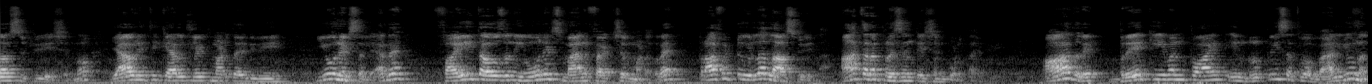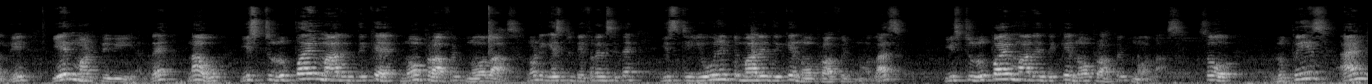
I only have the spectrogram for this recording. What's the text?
loss situation ಯಾವ ರೀತಿ ಕ್ಯಾಲ್ಕುಲೇಟ್ ಮಾಡ್ತಾ ಇದೀವಿ ಯೂನಿಟ್ಸ್ ಅಲ್ಲಿ. ಅಂದ್ರೆ ಫೈವ್ ತೌಸಂಡ್ ಯೂನಿಟ್ಸ್ ಮ್ಯಾನುಫ್ಯಾಕ್ಚರ್ ಮಾಡಿದ್ರೆ ಪ್ರಾಫಿಟ್ ಇಲ್ಲ ಲಾಸು ಇಲ್ಲ. ಆ ತರ ಪ್ರೆಸೆಂಟೇಶನ್ ಕೊಡ್ತಾ ಇದ್ವಿ ಆದ್ರೆ break even point in rupees ಅಥವಾ ವ್ಯಾಲ್ಯೂ ನಲ್ಲಿ ಏನ್ ಮಾಡ್ತೀವಿ ಅಂದ್ರೆ ನಾವು ಇಷ್ಟು ರೂಪಾಯಿ ಮಾರಿದ್ದಕ್ಕೆ ನೋ ಪ್ರಾಫಿಟ್ ನೋ ಲಾಸ್ ನೋಡಿ ಎಷ್ಟು ಡಿಫರೆನ್ಸ್ ಇದೆ. ಇಷ್ಟು ಯೂನಿಟ್ ಮಾರಿದ್ದಕ್ಕೆ ನೋ ಪ್ರಾಫಿಟ್ ನೋ ಲಾಸ್ ಇಷ್ಟು ರೂಪಾಯಿ ಮಾರಿದ್ದಕ್ಕೆ no profit no loss so rupees and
